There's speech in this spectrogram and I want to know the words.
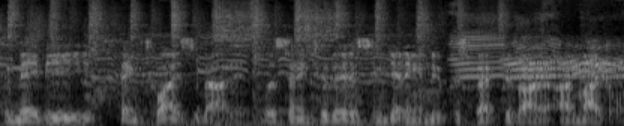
to maybe think twice about it, listening to this and getting a new perspective on, on Michael.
